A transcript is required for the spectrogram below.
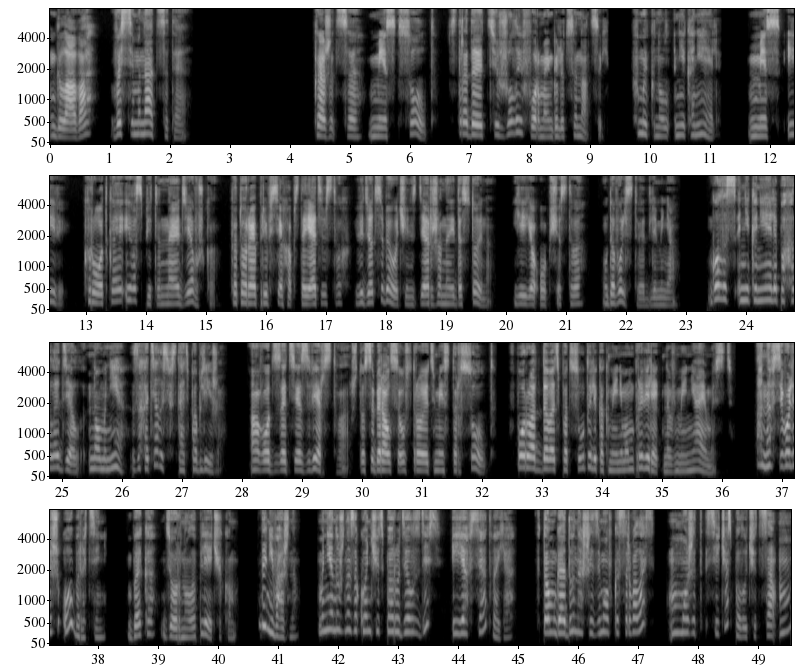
Глава восемнадцатая Кажется, мисс Солт страдает тяжелой формой галлюцинаций. Хмыкнул Никаниэль. Мисс Иви — кроткая и воспитанная девушка, которая при всех обстоятельствах ведет себя очень сдержанно и достойно. Ее общество — удовольствие для меня. Голос Никаниэля похолодел, но мне захотелось встать поближе. А вот за те зверства, что собирался устроить мистер Солт, впору отдавать под суд или как минимум проверять на вменяемость. Она всего лишь оборотень. Бека дернула плечиком. Да неважно. Мне нужно закончить пару дел здесь, и я вся твоя. В том году наша зимовка сорвалась. Может, сейчас получится, м?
